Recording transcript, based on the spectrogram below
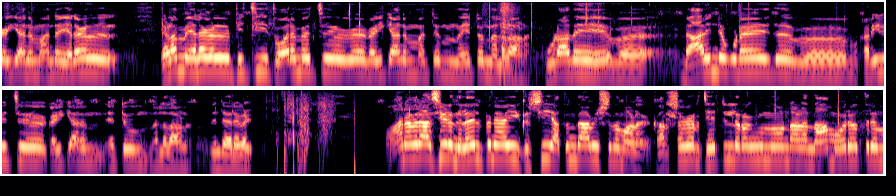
കഴിക്കാനും അതിന്റെ ഇലകൾ ഇളം ഇലകൾ പിച്ചി തോരൻ വെച്ച് കഴിക്കാനും മറ്റും ഏറ്റവും നല്ലതാണ്. കൂടാതെ ഡാലിന്റെ കൂടെ ഇത് കറി വെച്ച് കഴിക്കാനും ഏറ്റവും നല്ലതാണ് ഇതിന്റെ ഇലകൾ. മാനവരാശിയുടെ നിലനിൽപ്പിനായി കൃഷി അത്യന്താപേക്ഷിതമാണ്. കർഷകർ ചേറ്റിലിറങ്ങുന്നതുകൊണ്ടാണ് നാം ഓരോരുത്തരും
